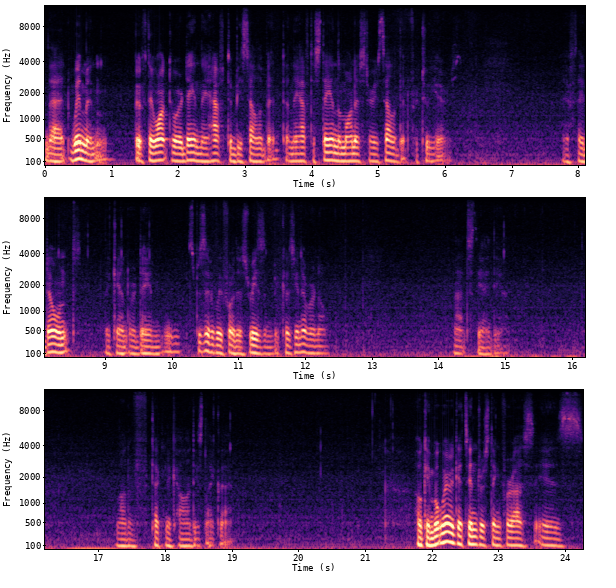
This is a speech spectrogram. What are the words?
that women, if they want to ordain, they have to be celibate, and they have to stay in the monastery celibate for two years. If they don't, they can't ordain, specifically for this reason, because you never know. That's the idea. A lot of technicalities like that. Okay, but where it gets interesting for us is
